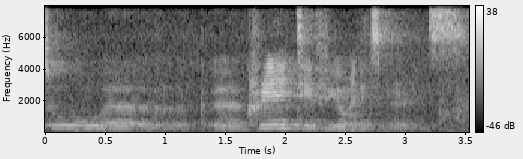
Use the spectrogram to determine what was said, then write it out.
to uh, creative human experience.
